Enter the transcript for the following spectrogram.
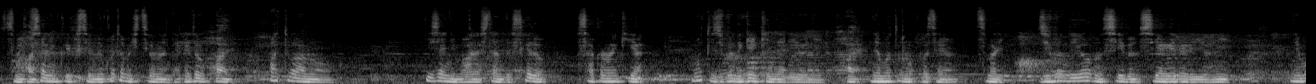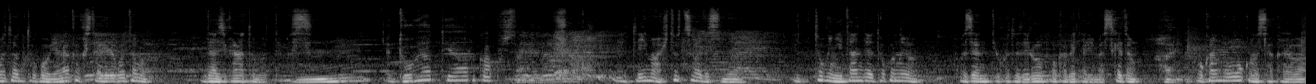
つまり腐りにくい薬を塗ることも必要なんだけど、はい。あとはあの以前にも話したんですけど桜の木がもっと自分で元気になるようにはい。根元の保全つまり自分で養分水分を吸い上げられるように根元のところを柔らかくしてあげることも大事かなと思っていまうす、ん。どうやって柔らかくしてあげるんでしょうか？えっと今一つはですね特に傷んでいるところの保全ということでロープをかけてありますけどはい。他の多くの桜は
